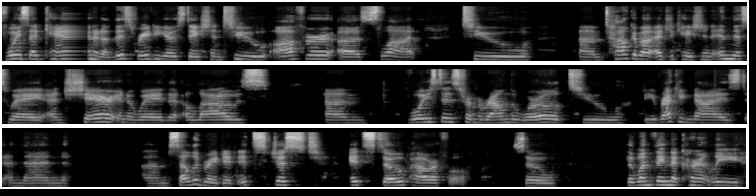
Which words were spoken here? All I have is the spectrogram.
Voice Ed Canada, this radio station, to offer a slot to um, talk about education in this way and share in a way that allows um, voices from around the world to be recognized and then um, celebrated. It's just, it's so powerful. So, the one thing that currently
